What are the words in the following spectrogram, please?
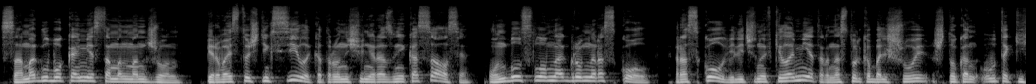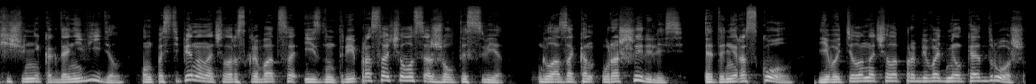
Самое глубокое место Манманджон. Первоисточник силы, которого он еще ни разу не касался. Он был словно огромный раскол. Раскол величиной в километр, настолько большой, что Кан-У таких еще никогда не видел. Он постепенно начал раскрываться и изнутри просачивался желтый свет. Глаза Кан-У расширились. Это не раскол. Его тело начало пробивать мелкая дрожь.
